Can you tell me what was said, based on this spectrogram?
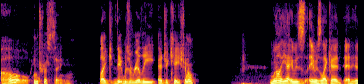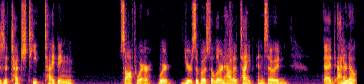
Oh, interesting. Like it was really educational. Well, yeah, it was. It was like a it was a touch typing software where you're supposed to learn how to type. And so it, I, I don't know.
